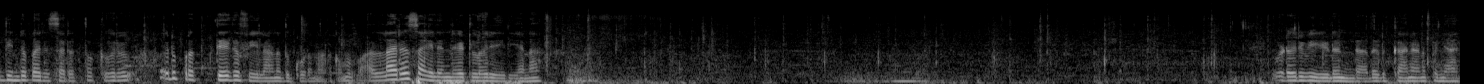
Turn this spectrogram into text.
ഇതിന്റെ പരിസരത്തൊക്കെ ഒരു ഒരു പ്രത്യേക ഫീലാണ് ഇത് കൂടെ നടക്കുമ്പോൾ. വളരെ സൈലന്റ് ആയിട്ടുള്ള ഒരു ഏരിയയാണ്. ഇവിടെ ഒരു വീടുണ്ട്. അതെടുക്കാനാണ് ഇപ്പം ഞാൻ.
